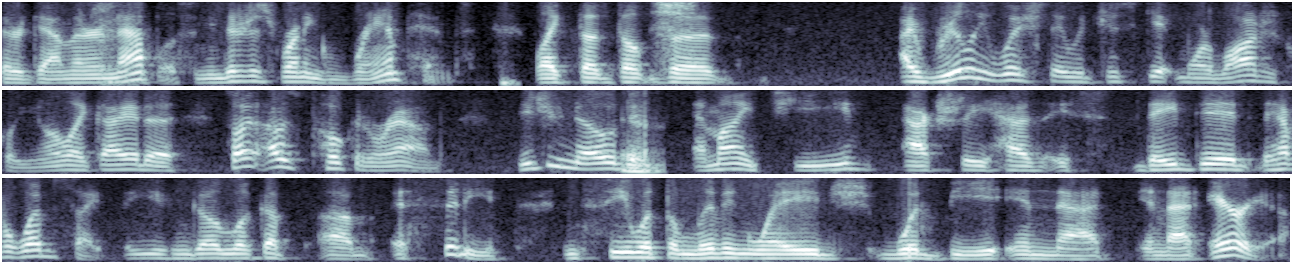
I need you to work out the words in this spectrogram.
that are down there in Annapolis. I mean, they're just running rampant. Like the the the. I really wish they would just get more logical. You know, like I had a so I, I was poking around Did you know that yeah. MIT actually has a they did they have a website that you can go look up um, a city and see what the living wage would be in that in that area.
